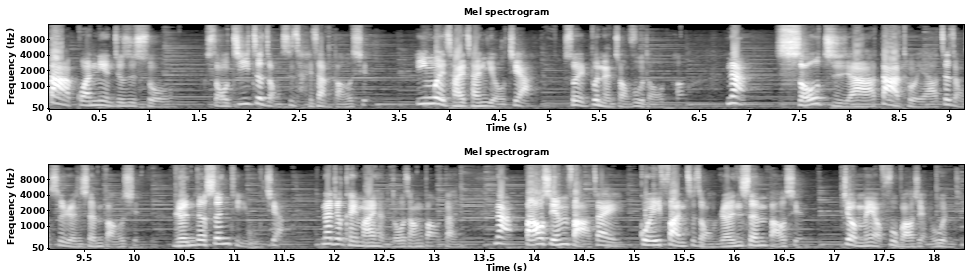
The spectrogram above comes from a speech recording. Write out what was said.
大观念就是说，手机这种是财产保险，因为财产有价，所以不能重复投保。那手指啊、大腿啊，这种是人身保险，人的身体无价，那就可以买很多张保单。那保险法在规范这种人身保险，就没有附保险的问题。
